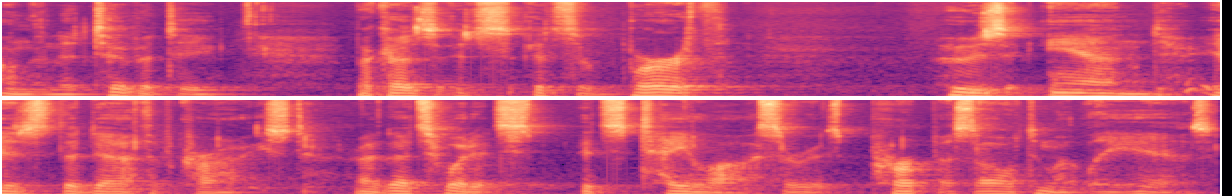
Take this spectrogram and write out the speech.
on the Nativity, because it's, it's a birth whose end is the death of Christ. Right? That's what its, its telos or its purpose ultimately is.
